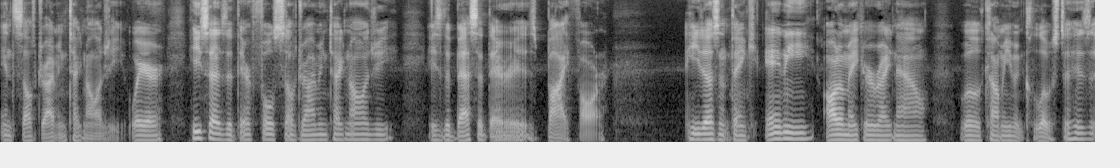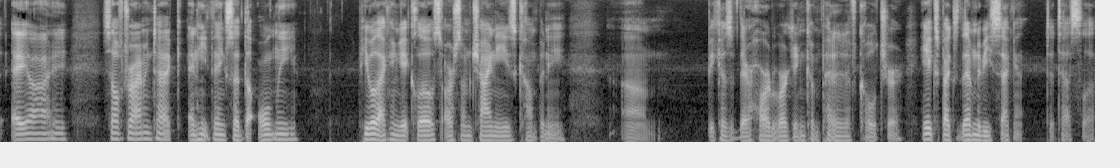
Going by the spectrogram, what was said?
and self driving technology, where he says that their full self driving technology is the best that there is by far. He doesn't think any automaker right now will come even close to his AI self driving tech. And he thinks that the only people that can get close are some Chinese company um, because of their hardworking competitive culture. He expects them to be second to Tesla,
